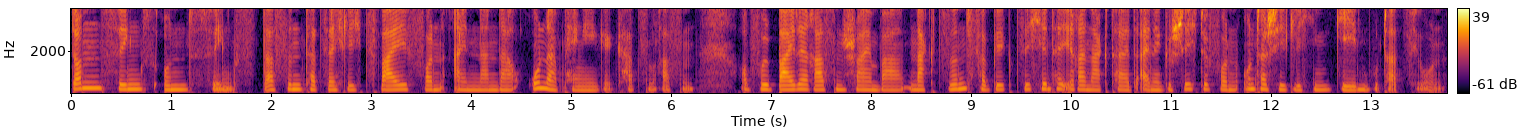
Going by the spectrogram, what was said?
Don Sphinx und Sphinx, das sind tatsächlich zwei voneinander unabhängige Katzenrassen. Obwohl beide Rassen scheinbar nackt sind, verbirgt sich hinter ihrer Nacktheit eine Geschichte von unterschiedlichen Genmutationen.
